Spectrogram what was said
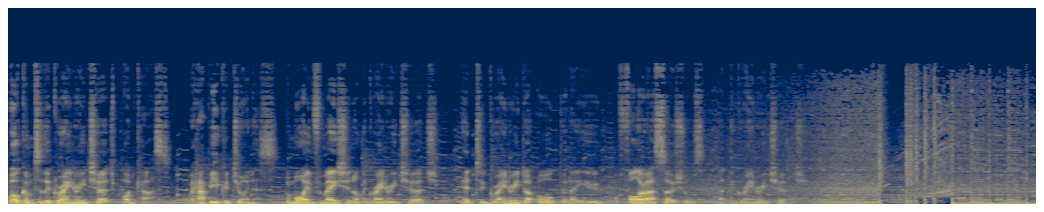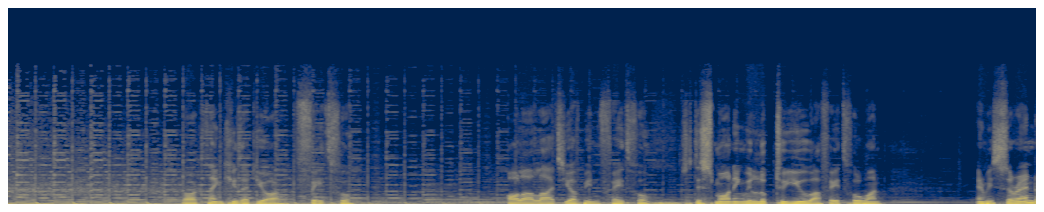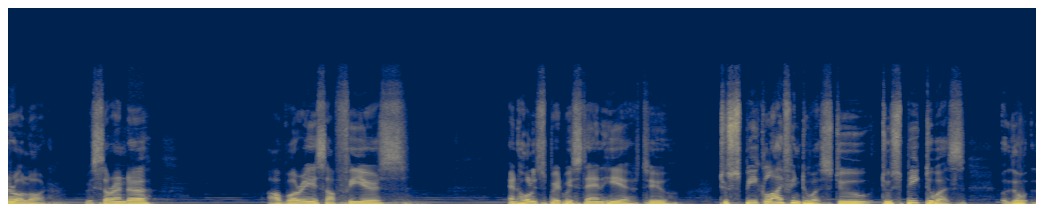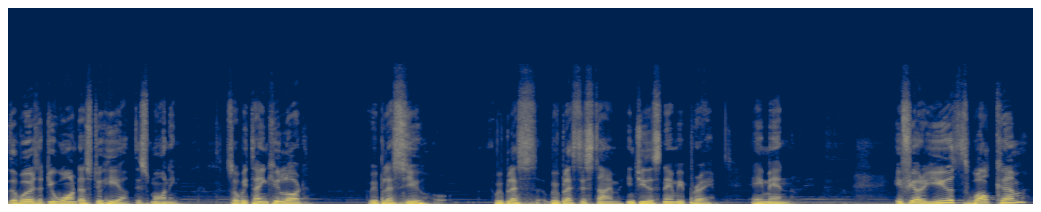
Welcome to the Granary Church podcast. We're happy you could join us. For more information on the Granary Church, head to granary.org.au or follow our socials at the Granary Church. Lord, thank you that you are faithful. All our lives, you have been faithful. So this morning, we look to you, our faithful one, and we surrender, oh Lord. We surrender our worries, our fears. And Holy Spirit, we stand here to, to speak life into us, to, to speak to us the, the words that you want us to hear this morning. So we thank you, Lord. We bless you. We bless, we bless this time. In Jesus' name we pray. Amen. If you're youth, welcome.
